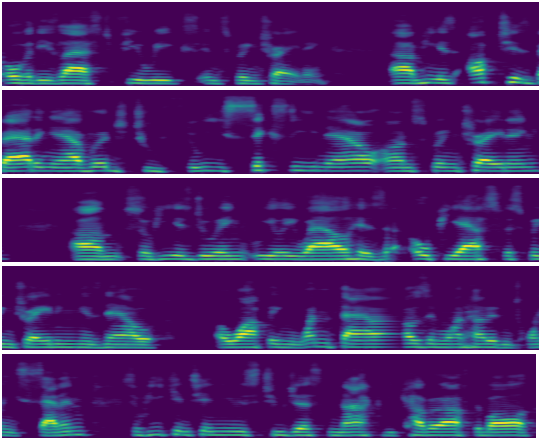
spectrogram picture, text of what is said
over these last few weeks in spring training. Um, he has upped his batting average to 360 now on spring training. Um, so he is doing really well. His OPS for spring training is now a whopping 1,127. So he continues to just knock the cover off the ball.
